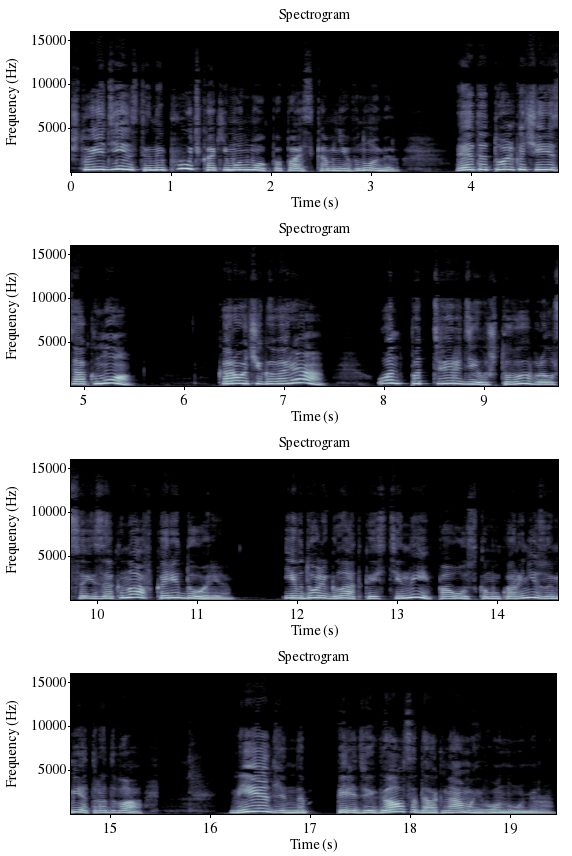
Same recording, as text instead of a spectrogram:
что единственный путь, каким он мог попасть ко мне в номер, это только через окно. Короче говоря, он подтвердил, что выбрался из окна в коридоре и вдоль гладкой стены по узкому карнизу метра два медленно передвигался до окна моего номера.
